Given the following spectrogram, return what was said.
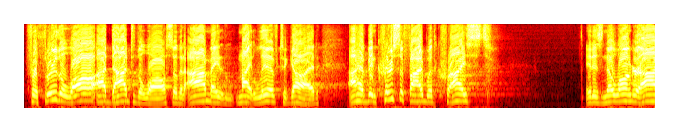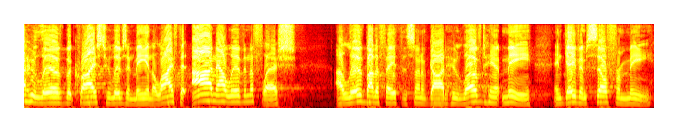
For through the law I died to the law, so that I may, might live to God. I have been crucified with Christ. It is no longer I who live, but Christ who lives in me. In the life that I now live in the flesh, I live by the faith of the Son of God who loved him, me and gave himself for me.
